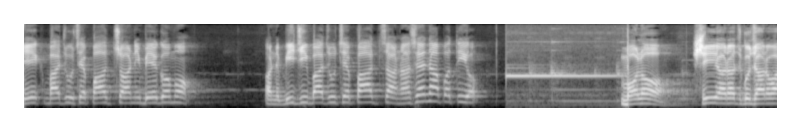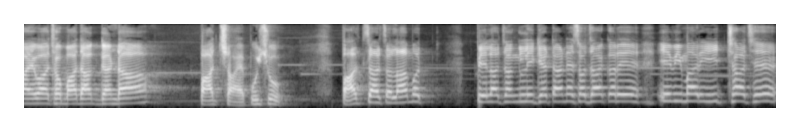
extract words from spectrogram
એક બાજુ છે પાતશાહની બેગમો અને બીજી બાજુ છે પાતશાહના સેનાપતિઓ. બોલો શી અરજ ગુજારવા આવ્યા છો બાદાક ગાંડા? પાદશાહે પૂછ્યું. પાતશાહ સલામત, પેલા જંગલી ઘેટાને સજા કરે એવી મારી ઈચ્છા છે.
